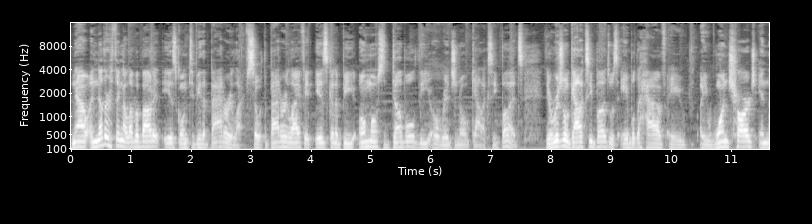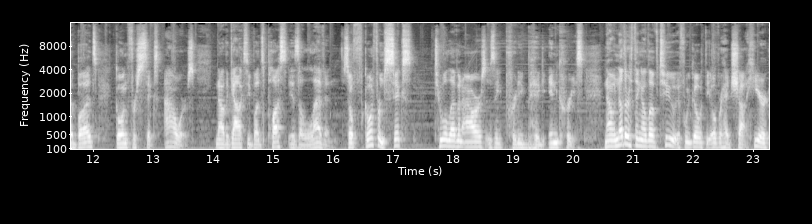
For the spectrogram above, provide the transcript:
Now, another thing I love about it is going to be the battery life. So with the battery life, it is going to be almost double the original Galaxy Buds. The original Galaxy Buds was able to have a, a one charge in the buds going for six hours. Now the Galaxy Buds Plus is 11. So going from six to 11 hours is a pretty big increase. Now another thing I love too, if we go with the overhead shot here,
